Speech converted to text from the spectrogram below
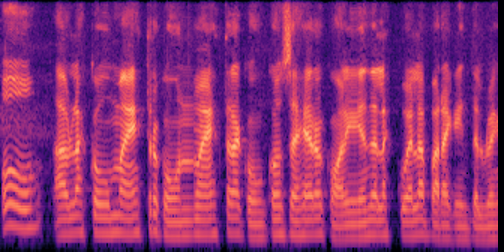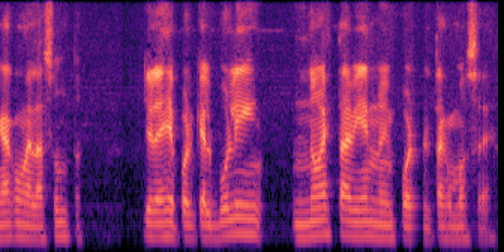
O hablas con un maestro, con una maestra, con un consejero, con alguien de la escuela para que intervenga con el asunto. Yo le dije, porque el bullying no está bien, no importa cómo sea.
